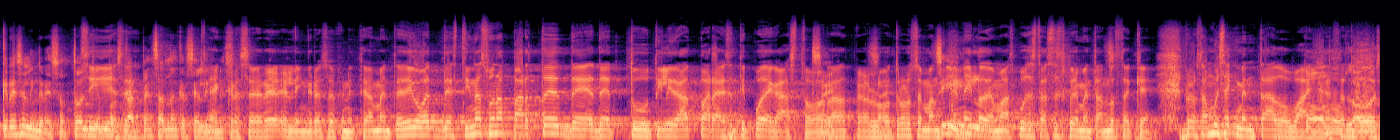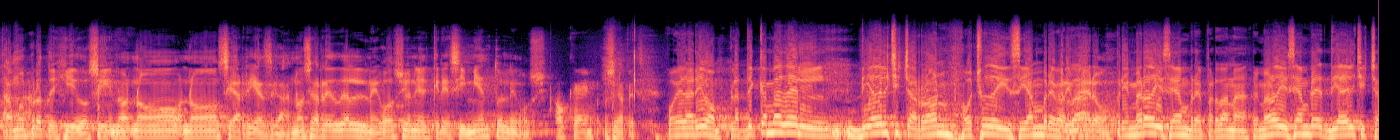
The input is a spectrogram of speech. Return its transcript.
crece el ingreso. Todo el tiempo estar pensando en crecer el ingreso. En crecer el ingreso, definitivamente. Digo, destinas una parte de, tu utilidad para ese tipo de gasto, ¿verdad? Pero lo otro se mantiene y lo demás, pues estás experimentando hasta que. Pero está muy segmentado, vaya. Todo, todo está muy protegido. Sí, no, no, no se arriesga. No se arriesga el negocio ni el crecimiento del negocio. Ok. No se arriesga. Oye, Darío, platícame del Día del Chicharrón, 8 de diciembre, ¿verdad? Primero. Primero de diciembre, perdona. Primero de diciembre, Día del Chicharrón.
